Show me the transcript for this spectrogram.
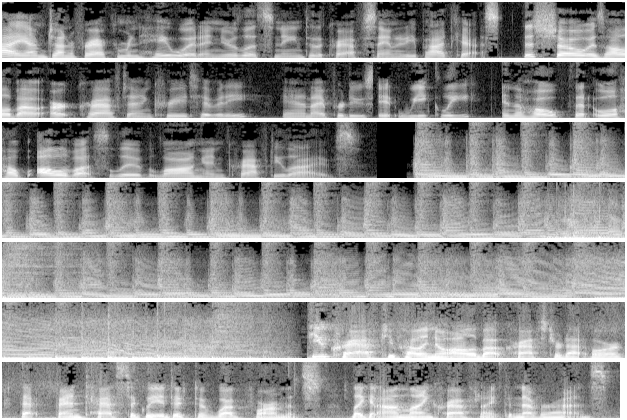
Hi, I'm Jennifer Ackerman Haywood, and you're listening to the Craft Sanity Podcast. This show is all about art, craft, and creativity, and I produce it weekly in the hope that it will help all of us live long and crafty lives. If you craft, you probably know all about craftster.org, that fantastically addictive web forum that's like an online craft night that never ends.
